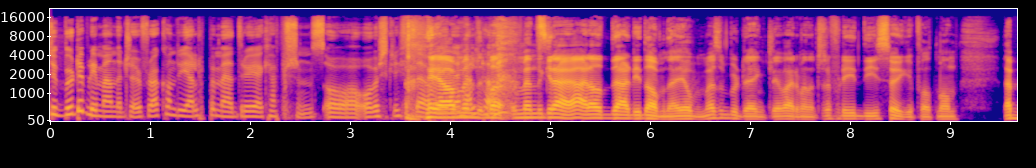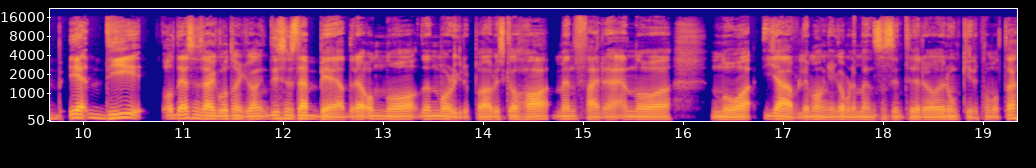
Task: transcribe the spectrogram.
Du burde bli manager, for da kan du hjelpe med drøye captions og overskrifter. Og Ja, det men, tatt. men greia er at det er de damene jeg jobber med, som burde egentlig være managere, fordi de sørger for at man er, De, og det syns jeg er en god tankegang, de syns det er bedre å nå den målgruppa vi skal ha, men færre enn å nå jævlig mange gamle menn som sitter og runker, på en måte.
